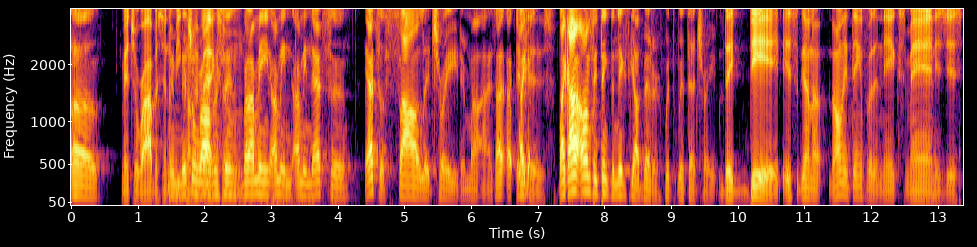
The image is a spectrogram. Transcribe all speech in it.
uh, Mitchell Robinson Mitchell Robinson. But I mean, I mean, I mean that's a that's a solid trade in my eyes. I, I like is. like I honestly think the Knicks got better with with that trade. They did. It's gonna. The only thing for the Knicks, man, is just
